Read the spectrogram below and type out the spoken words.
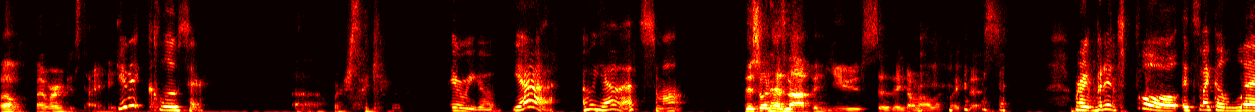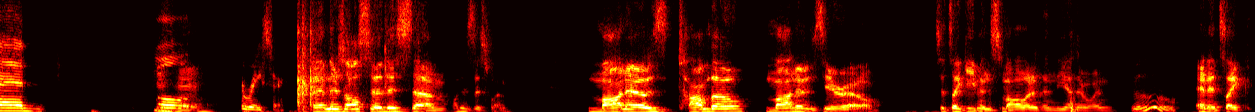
Well, my work is tiny. Get it closer. Uh, where's the camera? There we go. Yeah. Oh yeah, that's small. This one has not been used, so they don't all look like this. Right, but it's full. It's like a lead full Mhm. eraser. And there's also this. Um, what is this one? Mono's Tombow Mono Zero. So it's like even smaller than the other one. Ooh. and it's like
